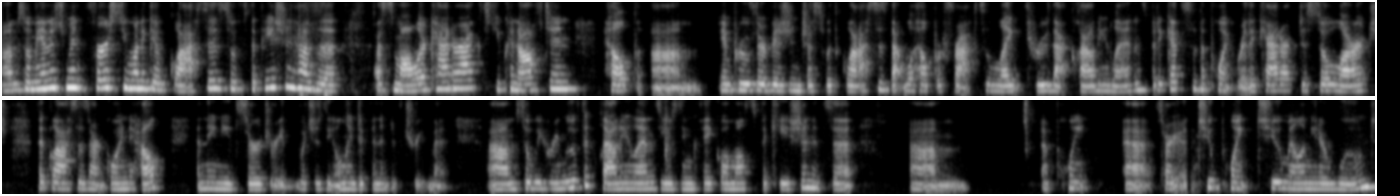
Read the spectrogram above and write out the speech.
Um, so management, first you want to give glasses. So if the patient has a, a smaller cataract, you can often help um, improve their vision just with glasses. That will help refract the light through that cloudy lens. But it gets to the point where the cataract is so large that glasses aren't going to help and they need surgery, which is the only definitive treatment. Um, so we remove the cloudy lens using phacoemulsification. It's a, um, a point, uh, sorry, a 2.2 millimeter wound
